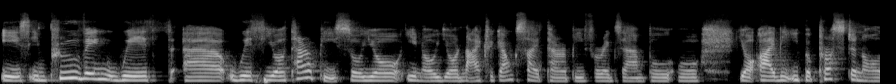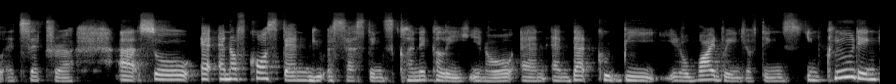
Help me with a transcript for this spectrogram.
is improving with uh, with your therapy. So your you know your nitric oxide therapy, for example, or your IV epoprostenol, etc. Uh, so, and of course, then you assess things clinically, you know, and and that could be you know wide range of things, including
